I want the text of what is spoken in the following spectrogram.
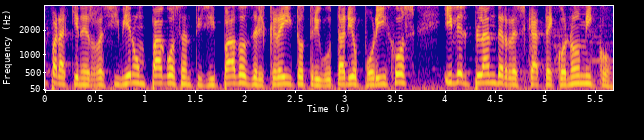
para quienes recibieron pagos anticipados del crédito tributario por hijos y del plan de rescate económico.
